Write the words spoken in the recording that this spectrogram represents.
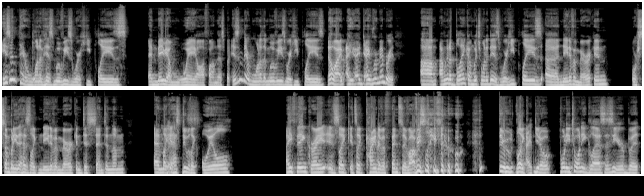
Isn't there one of his movies where he plays and maybe I'm way off on this, but isn't there one of the movies where he plays no, I I, I- remember it. Um, I'm gonna blank on which one it is, where he plays a Native American or somebody that has like Native American descent in them, and like it has to do with like oil. I think right. It's like it's like kind of offensive, obviously through through like I- you know 2020 glasses here, but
